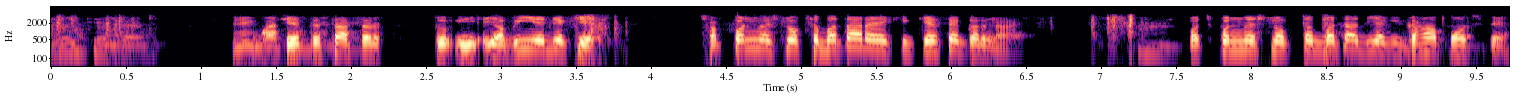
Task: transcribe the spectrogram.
वही चल रहा है। एक बात चेतसा सर तो अभी ये देखिए छप्पनवें श्लोक से बता रहे हैं कि कैसे करना है। हम्म, पचपनवें श्लोक तक बता दिया कि कहाँ पहुँचते हैं।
